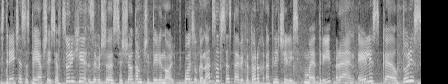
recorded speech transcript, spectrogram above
Встреча, состоявшаяся в Цюрихе, завершилась со счетом 4-0 в пользу канадцев, в составе которых отличились Мэтт Рид, Райан Эллис, Кайл Турис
